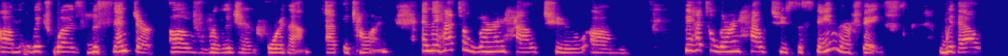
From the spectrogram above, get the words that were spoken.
um, which was the center of religion for them at the time. And they had to learn how to, um, they had to learn how to sustain their faith without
